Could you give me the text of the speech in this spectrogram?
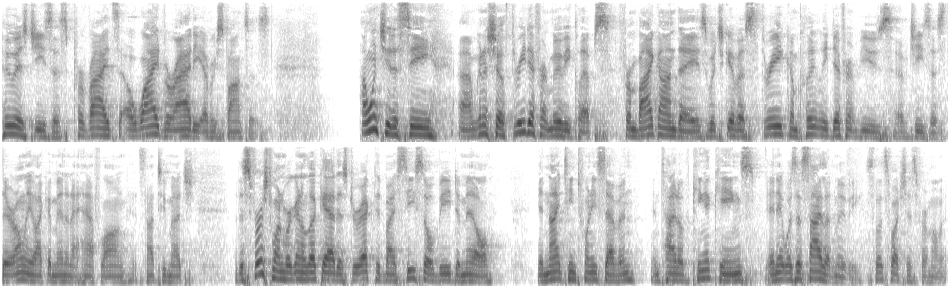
Who is Jesus? provides a wide variety of responses. I want you to see, uh, I'm going to show three different movie clips from bygone days, which give us three completely different views of Jesus. They're only like a minute and a half long, it's not too much. This first one we're going to look at is directed by Cecil B. DeMille in 1927, entitled King of Kings, and it was a silent movie. So let's watch this for a moment.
